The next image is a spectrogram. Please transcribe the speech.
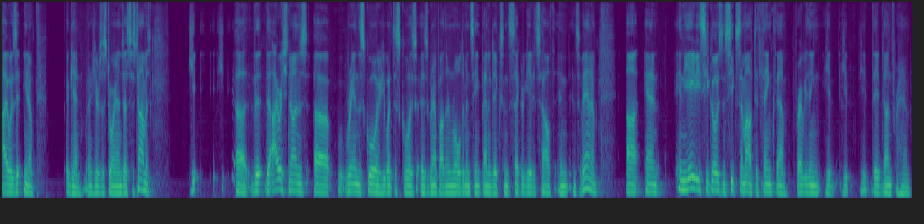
I was, you know, again, here's a story on Justice Thomas. He, uh, the the Irish nuns uh, ran the school, or he went to school. His, his, grandfather enrolled him in St. Benedict's in the segregated South in, in Savannah. Uh, and in the 80s, he goes and seeks them out to thank them for everything he he they had done for him.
